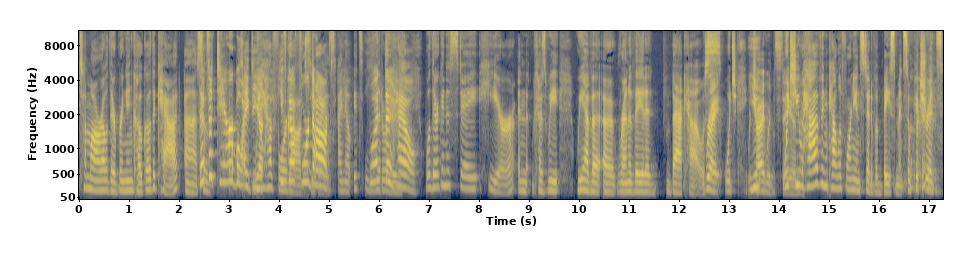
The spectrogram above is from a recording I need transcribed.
tomorrow. They're bringing Coco the cat. Uh, so that's a terrible idea. we have 4 You've got dogs, four you dogs. I know it's What the hell? Well, they're to stay here, and because we we have a, a renovated back house, Right. Which Which you, I would stay which you have in California instead of a basement. So picture it's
